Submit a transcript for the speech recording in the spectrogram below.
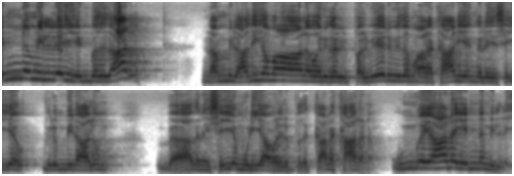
எண்ணம் இல்லை என்பதுதான் நம்மில் அதிகமானவர்கள் பல்வேறு விதமான காரியங்களை செய்ய விரும்பினாலும் அதனை செய்ய முடியாமல் இருப்பதற்கான காரணம். உண்மையான எண்ணம் இல்லை.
